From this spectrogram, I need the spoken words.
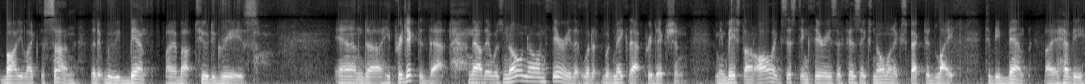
body like the sun, that it would be bent by about two degrees. And uh, he predicted that. Now, there was no known theory that would, would make that prediction. I mean, based on all existing theories of physics, no one expected light to be bent by a heavy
